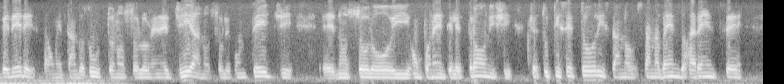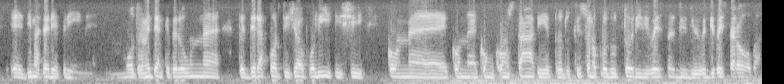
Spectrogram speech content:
vedere sta aumentando tutto, non solo l'energia, non solo i ponteggi, eh, non solo i componenti elettronici, cioè tutti i settori stanno, stanno avendo carenze eh, di materie prime, molto probabilmente anche per, un, per dei rapporti geopolitici con, eh, con, con, con stati che, produ- che, sono produttori di questa, di, di, questa roba.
